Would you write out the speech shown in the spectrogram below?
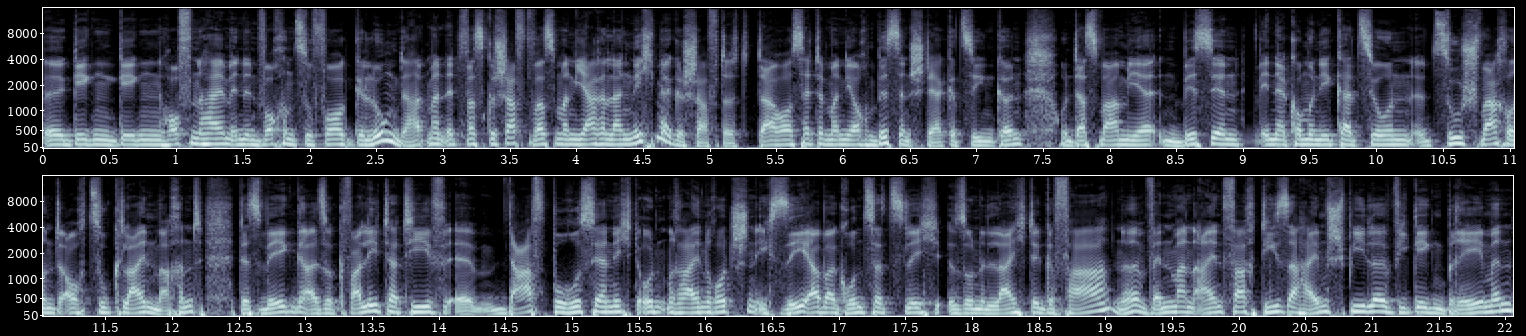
äh, gegen, gegen Hoffenheim in den Wochen zuvor gelungen. Da hat man etwas geschafft geschafft, was man jahrelang nicht mehr geschafft hat. Daraus hätte man ja auch ein bisschen Stärke ziehen können. Und das war mir ein bisschen in der Kommunikation zu schwach und auch zu kleinmachend. Deswegen, also qualitativ äh, darf Borussia nicht unten reinrutschen. Ich sehe aber grundsätzlich so eine leichte Gefahr, ne? wenn man einfach diese Heimspiele wie gegen Bremen,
